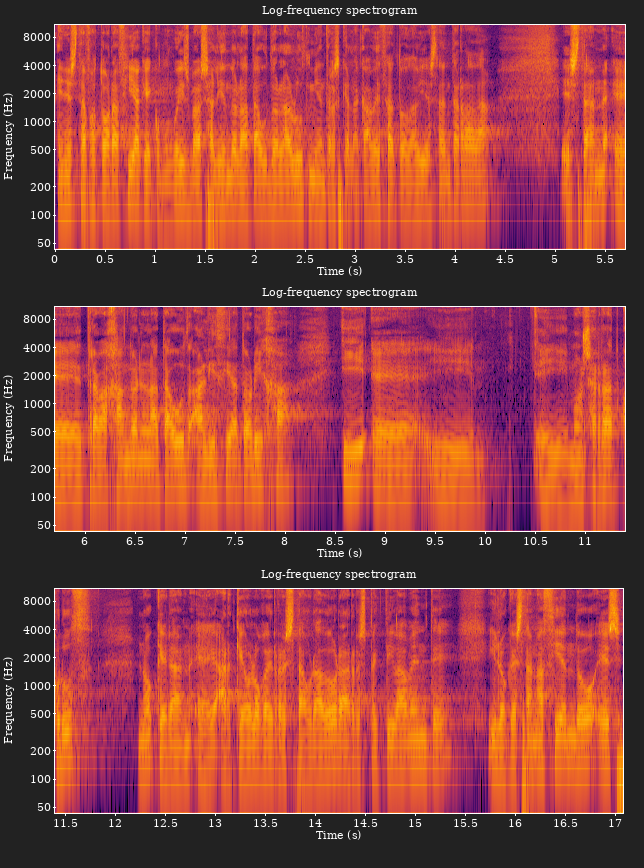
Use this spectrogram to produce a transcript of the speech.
En esta fotografía, que como veis va saliendo el ataúd a la luz mientras que la cabeza todavía está enterrada, están trabajando en el ataúd Alicia Torija y, eh, Montserrat Cruz, que eran eh, arqueóloga y restauradora respectivamente, y lo que están haciendo es,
